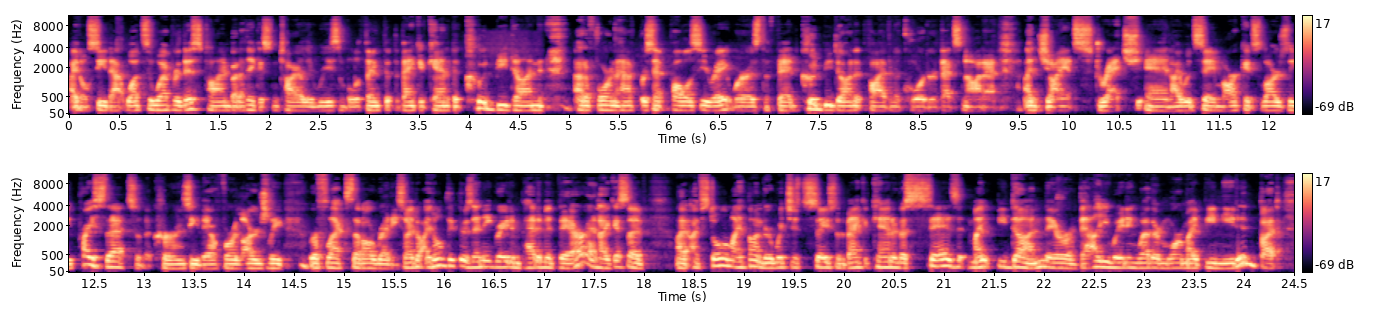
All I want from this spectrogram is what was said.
I don't see that whatsoever this time, but I think it's entirely reasonable to think that the Bank of Canada could be done at a four and a half percent policy rate, whereas the Fed could be done at five and a quarter. That's not a, a giant stretch. And I would say markets largely price that. So the currency, therefore, largely reflects that already. So I don't, I don't think there's any great impediment there. And I guess I've, I, have i have stolen my thunder, which is to say, so the Bank of Canada says it might be done. They are evaluating whether more might be needed. But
